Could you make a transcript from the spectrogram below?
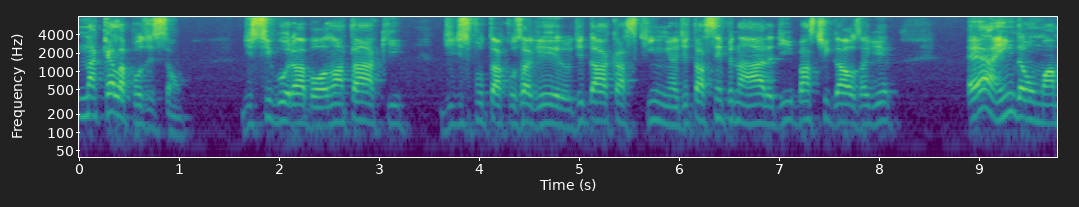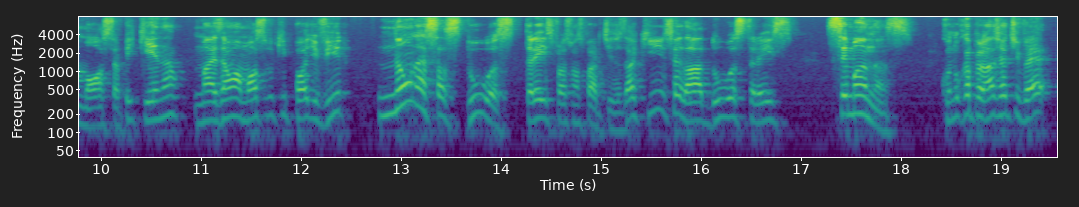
naquela posição. De segurar a bola no ataque, de disputar com o zagueiro, de dar a casquinha, de estar sempre na área, de mastigar o zagueiro é ainda uma amostra pequena, mas é uma amostra do que pode vir não nessas duas, três próximas partidas, aqui, sei lá, duas, três semanas, quando o campeonato já estiver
